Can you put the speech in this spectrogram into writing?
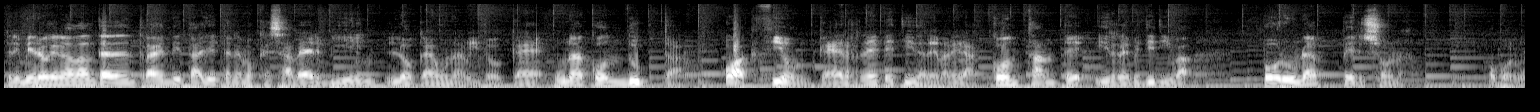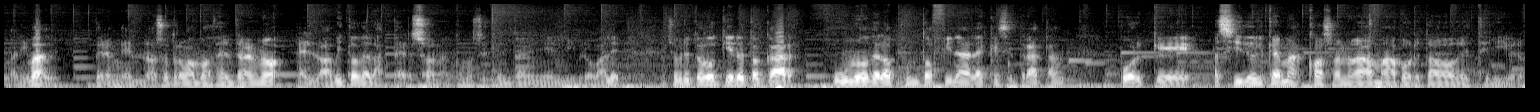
Primero que nada, antes de entrar en detalle, tenemos que saber bien lo que es un hábito, que es una conducta o acción que es repetida de manera constante y repetitiva por una persona o por un animal. Pero en nosotros vamos a centrarnos en los hábitos de las personas, como se centran en el libro, ¿vale? Sobre todo quiero tocar uno de los puntos finales que se tratan, porque ha sido el que más cosas nos ha aportado de este libro.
